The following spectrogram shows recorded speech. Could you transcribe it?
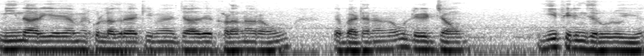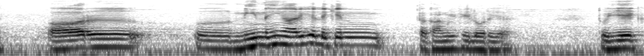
नींद आ रही है या मेरे को लग रहा है कि मैं ज़्यादा देर खड़ा ना रहूँ या बैठा ना रहूँ, लेट जाऊँ, ये फीलिंग ज़रूर हुई है। और नींद नहीं आ रही है, लेकिन थकान भी फील हो रही है। तो ये एक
